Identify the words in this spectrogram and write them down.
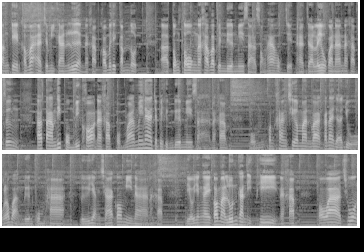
สังเกตคำว่าอาจจะมีการเลื่อนนะครับเขาไม่ได้กำหนดตรงๆนะครับว่าเป็นเดือนเมษา2567 อาจจะเร็วกว่านั้นนะครับ ซึ่งถ้าตามที่ผมวิเคราะห์นะครับ ผมว่าไม่น่าจะไปถึงเดือนเมษานะครับ ผมค่อนข้างเชื่อมั่นว่าก็น่าจะอยู่ระหว่างเดือนกุมภาหรืออย่างช้าก็มีนานะครับ เดี๋ยวยังไงก็มาลุ้นกันอีกทีนะครับ เพราะว่าช่วง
